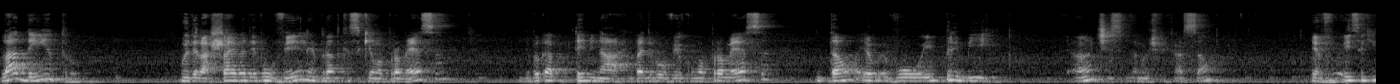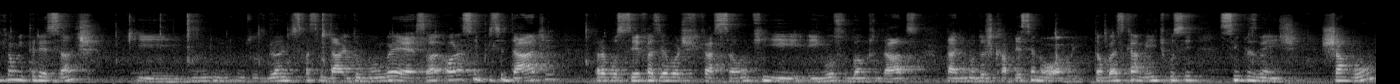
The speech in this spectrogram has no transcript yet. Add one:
Lá dentro, quando ele achar, ele vai devolver, lembrando que isso aqui é uma promessa. Depois que terminar, ele vai devolver com uma promessa. Então, eu vou imprimir antes da modificação. Esse aqui que é um interessante, que uma das grandes facilidades do Mongo é essa. Olha a simplicidade para você fazer a modificação que em outros bancos de dados daria uma dor de cabeça enorme. Então, basicamente, você simplesmente chamou,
